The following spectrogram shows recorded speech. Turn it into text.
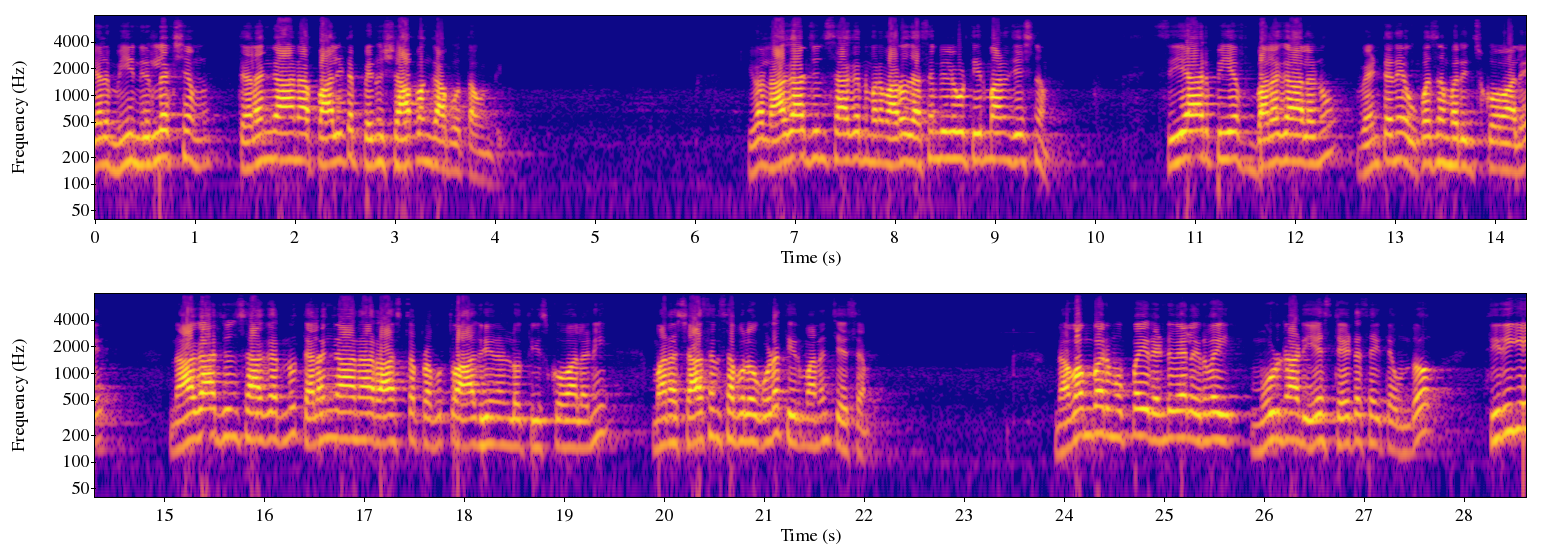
ఇలా మీ నిర్లక్ష్యం తెలంగాణ పాలిట పెను శాపం కాబోతా ఉంది. ఇవాళ నాగార్జున సాగర్ని మనం ఆ రోజు అసెంబ్లీలో కూడా తీర్మానం చేసినాం. సిఆర్పిఎఫ్ బలగాలను వెంటనే ఉపసంహరించుకోవాలి. నాగార్జున సాగర్ను తెలంగాణ రాష్ట్ర ప్రభుత్వ ఆధీనంలో తీసుకోవాలని మన శాసనసభలో కూడా తీర్మానం చేశాం. నవంబర్ ముప్పై రెండు వేల ఇరవై మూడు నాడు ఏ స్టేటస్ అయితే ఉందో తిరిగి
